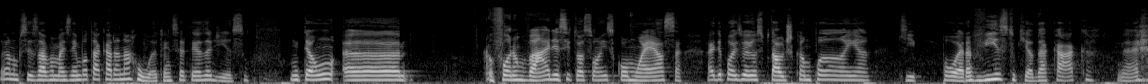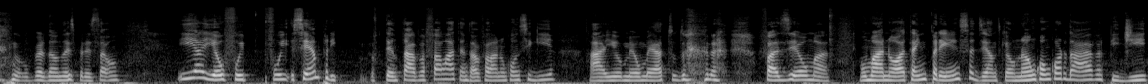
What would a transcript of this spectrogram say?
eu não precisava mais nem botar a cara na rua, eu tenho certeza disso. Então, uh, foram várias situações como essa. Aí depois veio o hospital de campanha, que, pô, era visto que ia dar caca, né? o perdão da expressão. E aí eu fui, fui sempre tentava falar, tentava falar, não conseguia. Aí o meu método era fazer uma, uma nota à imprensa dizendo que eu não concordava, pedir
